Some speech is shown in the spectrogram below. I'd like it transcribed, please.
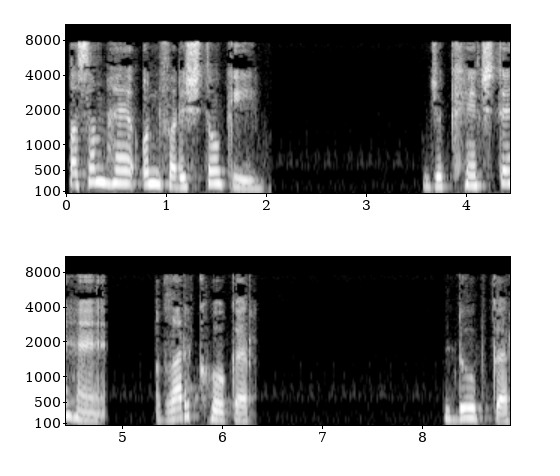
قسم ہے ان فرشتوں کی جو کھینچتے ہیں غرق ہو کر، ڈوب کر۔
